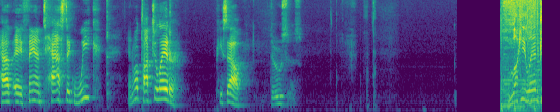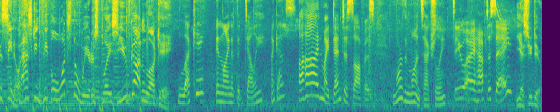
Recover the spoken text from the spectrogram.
Have a fantastic week, and we'll talk to you later. Peace out. Deuces. Lucky Land Casino asking people what's the weirdest place you've gotten lucky? Lucky? In line at the deli, I guess? Aha, in my dentist's office. More than once, actually. Do I have to say? Yes, you do.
